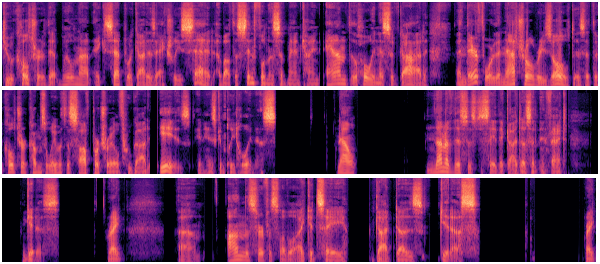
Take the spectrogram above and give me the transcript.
to a culture that will not accept what God has actually said about the sinfulness of mankind and the holiness of God and therefore, the natural result is that the culture comes away with a soft portrayal of who God is in his complete holiness. Now, none of this is to say that God doesn't, in fact, get us, right? Um, on the surface level, I could say God does get us, right?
